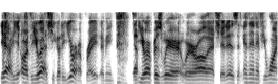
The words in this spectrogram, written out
Yeah, or the U.S. You go to Europe, right? I mean, Yep. Europe is where where all that shit is. And then if you want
